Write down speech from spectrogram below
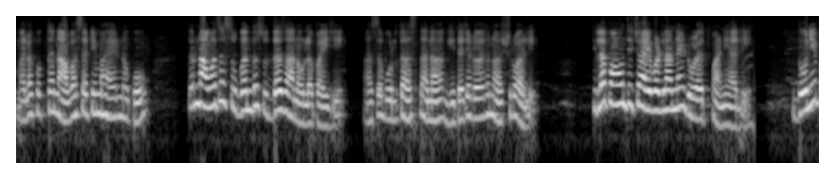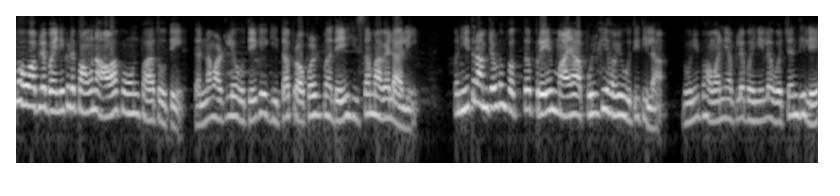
मला फक्त नावासाठी माहेर नको तर नावाचा सुगंधसुद्धा जाणवला पाहिजे असं बोलता असताना गीताच्या डोळ्यातून अश्रू आले. तिला पाहून तिच्या आईवडिलांनाही डोळ्यात पाणी आले. दोन्ही भाऊ आपल्या बहिणीकडे पाहून आवाक होऊन पाहत होते. त्यांना वाटले होते की गीता प्रॉपर्टीमध्ये हिस्सा मागायला आली. पण ही तर आमच्याकडून फक्त प्रेम माया आपुलकी हवी होती तिला. दोन्ही भावांनी आपल्या बहिणीला वचन दिले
